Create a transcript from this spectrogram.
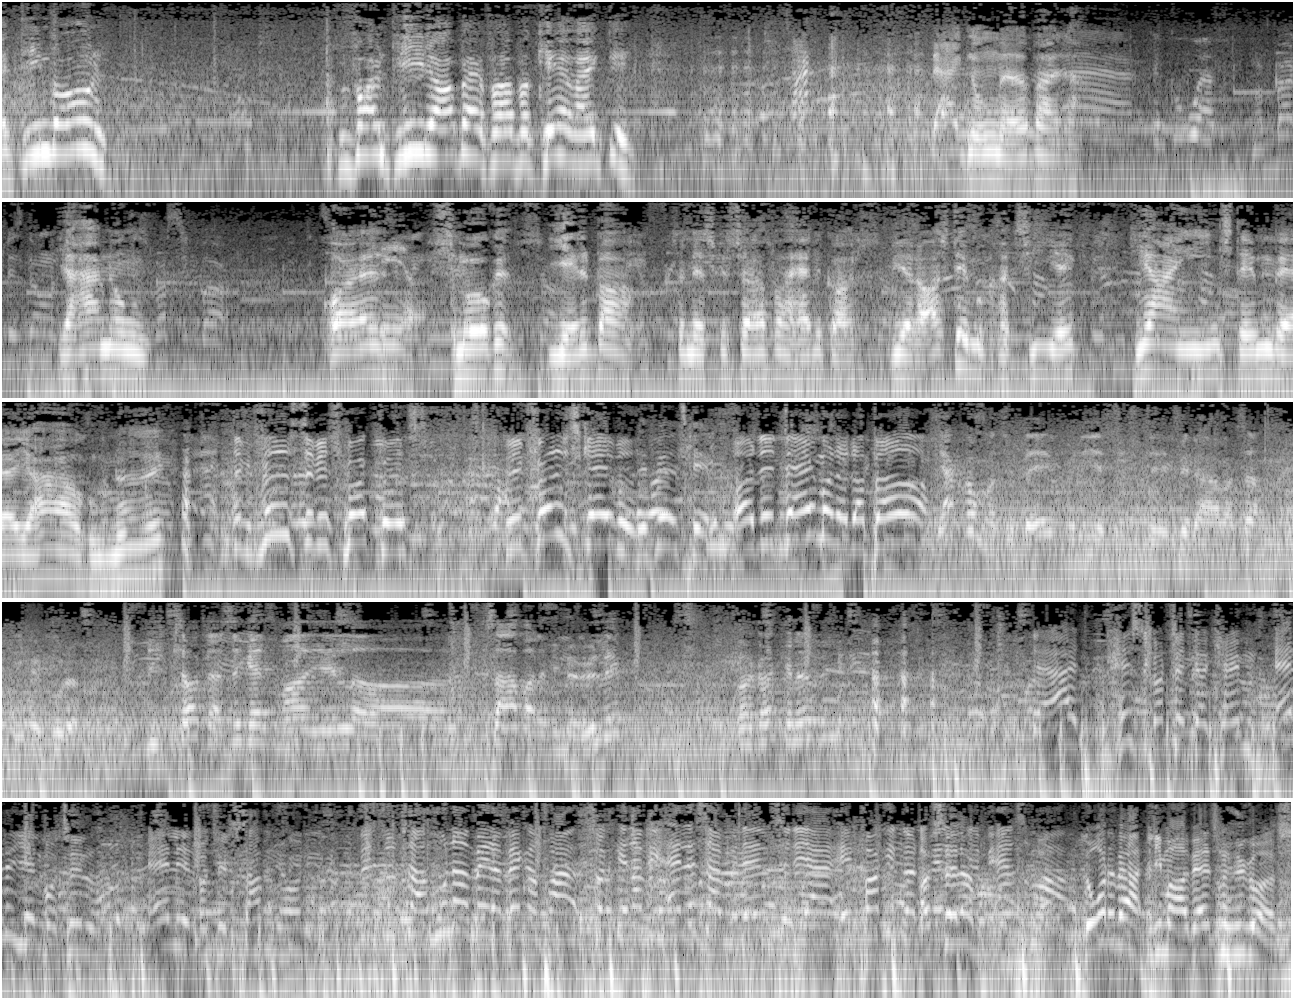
Er din vogn? Du får en pil opad for at parkere rigtigt. Der er ikke nogen medarbejdere. Jeg har nogle røde, smukke hjælpere, som jeg skal sørge for at have det godt. Vi har da også demokrati, ikke? De har en stemme hver, jeg har 100, ikke? Det fedeste ved Smukfest, det er fællesskabet. Det er fællesskabet. Og det er damerne, der bader. Jeg kommer tilbage, fordi jeg synes, det er fedt at arbejde sammen med de her gutter. Vi klokker os ikke alt for meget ihjel, og så arbejder vi med øl, ikke? For at godt kan noget Der er et pisse godt fedt i campen. Alle hjælper til. Til sammen i hånden. Hvis du tager 100 meter væk herfra, så kender vi alle sammen den, så det er et fucking godt Og selvom vi alle sammen har. lortevejr lige meget, vi alle sammen hygger os.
